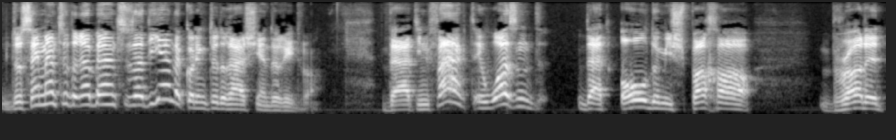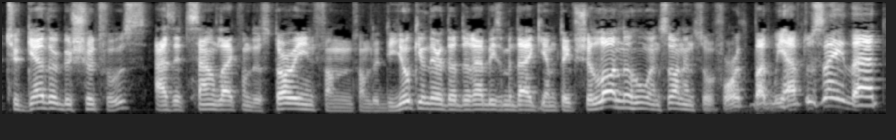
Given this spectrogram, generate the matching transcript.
the same answer the Rebbe answers at the end, according to the Rashi and the Ritva. That in fact, it wasn't that all the Mishpacha brought it together b'shutfus, as it sounds like from the story and from, from the diyukim there that the Rebbe is medayik shelonahu and so on and so forth. But we have to say that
